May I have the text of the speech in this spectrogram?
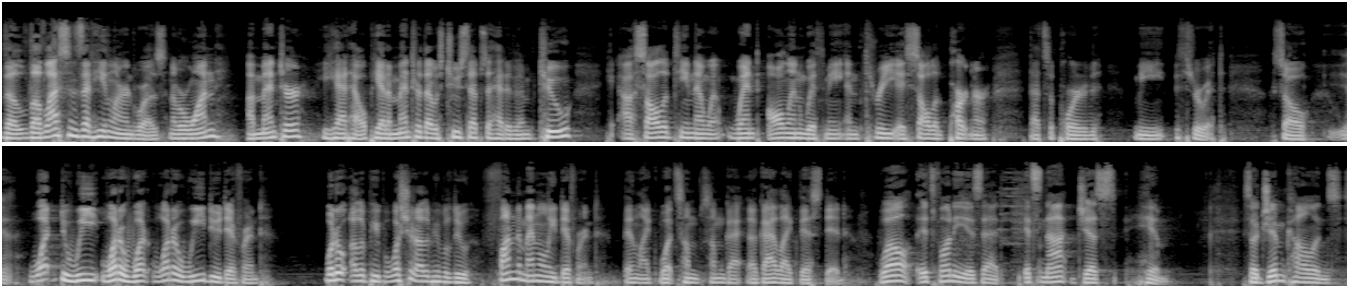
the the lessons that he learned was number one, a mentor. He had help. He had a mentor that was two steps ahead of him. Two, a solid team that went went all in with me, and three, a solid partner that supported me through it. So Yeah. what do we what are what what do we do different? What do other people what should other people do fundamentally different than like what some some guy a guy like this did? Well, it's funny is that it's not just him. So Jim Collins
